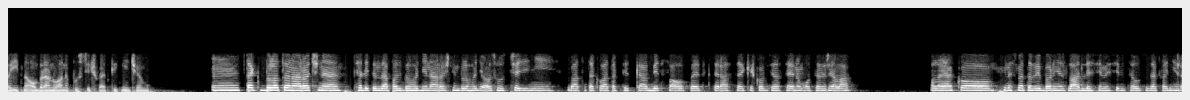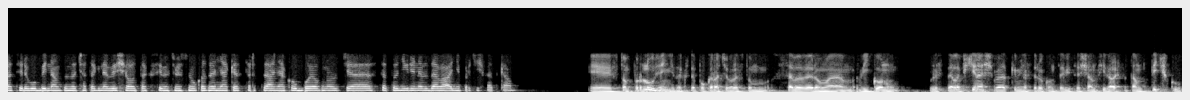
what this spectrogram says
jít na obranu a nepustit švédky k ničemu? Mm, tak bylo to náročné. Celý ten zápas byl hodně náročný, bylo hodně o soustředění. Byla to taková taktická bitva opět, která se ke konci zase jenom otevřela. Ale jako my jsme to výborně zvládli, si myslím, celou tu základní hrací dobu, by nám ten začátek nevyšel, tak si myslím, že jsme ukázali nějaké srdce a nějakou bojovnost, že se to nikdy nevzdává ani proti Švédkám. I v tom prodloužení, tak jste pokračovali v tom sebevědomém výkonu. Byli jste lepší než Švédky, měli jste dokonce více šancí, dali jste tam tyčku.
